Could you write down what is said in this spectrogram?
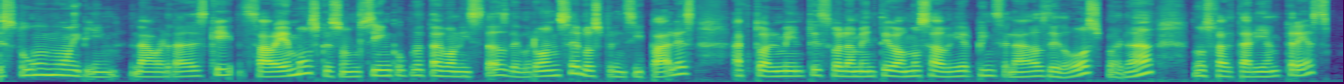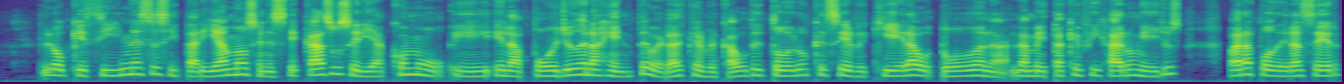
estuvo muy bien. La verdad es que sabemos que son cinco protagonistas de bronce, los principales. Actualmente solamente vamos a ver pinceladas de dos, ¿verdad? Nos faltarían tres. Lo que sí necesitaríamos en este caso sería como eh, el apoyo de la gente, ¿verdad? Que recaude todo lo que se requiera o toda la, meta que fijaron ellos para poder hacer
